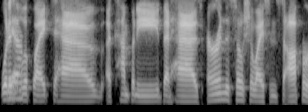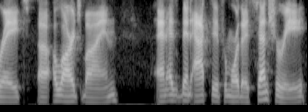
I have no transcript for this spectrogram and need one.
What does yeah. it look like to have a company that has earned the social license to operate uh, a large mine and has been active for more than a century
